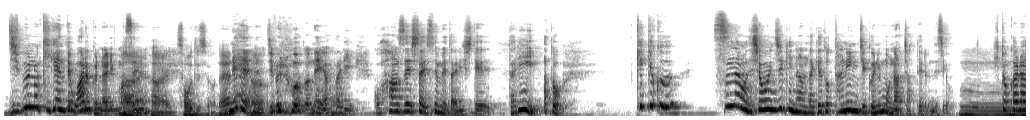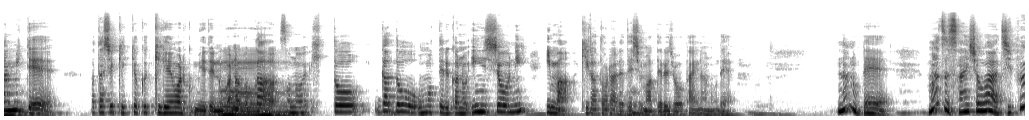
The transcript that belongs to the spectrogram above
自分の機嫌って悪くなりません、はい、はい。そうですよね。ね、うん自分のことね、やっぱりこう反省したり責めたりしてたり、あと、結局、素直で正直なんだけど他人軸にもなっちゃってるんですよ。うん人から見、て、私結局機嫌悪く見えてるのかなとうか、んその人がどう思ってるかの印象に今気が取られてしまってる状態なので。なので、まず最初は自分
